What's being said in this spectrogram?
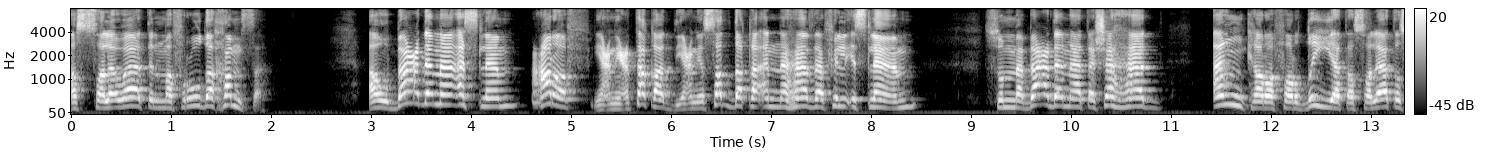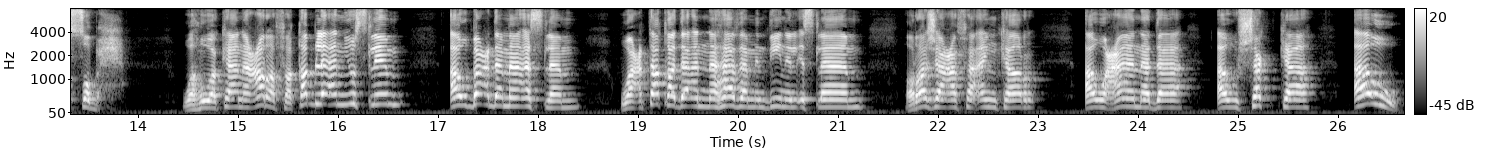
الصلوات المفروضة خمسة أو بعدما أسلم عرف يعني اعتقد يعني صدق أن هذا في الإسلام ثم بعدما تشهد أنكر فرضية صلاة الصبح وهو كان عرف قبل أن يسلم أو بعدما أسلم واعتقد أن هذا من دين الإسلام رجع فأنكر أو عاند أو شك أو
